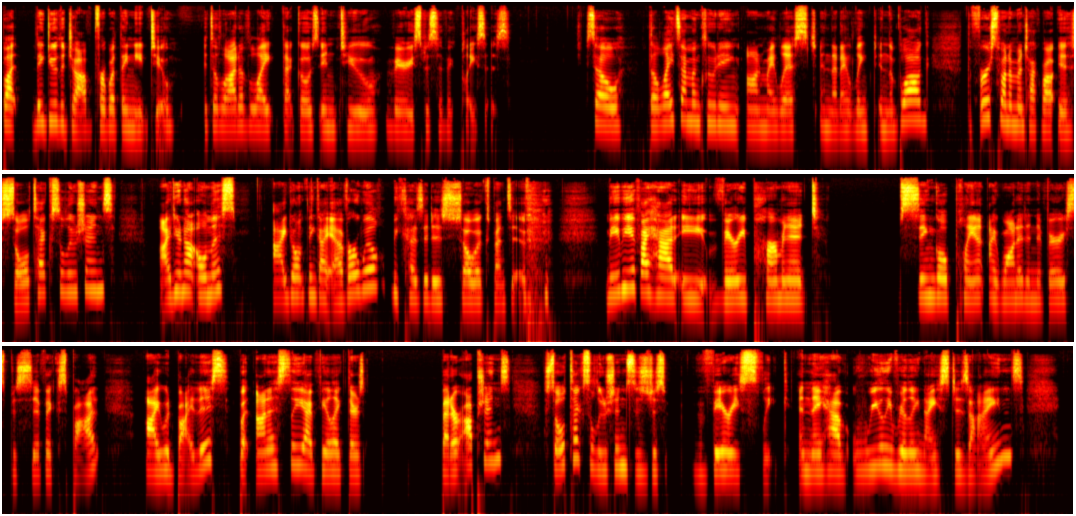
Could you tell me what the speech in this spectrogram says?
But they do the job for what they need to. It's a lot of light that goes into very specific places. So, the lights I'm including on my list and that I linked in the blog, the first one I'm going to talk about is Soltech Solutions. I do not own this. I don't think I ever will because it is so expensive. Maybe if I had a very permanent single plant I wanted in a very specific spot, I would buy this. But honestly, I feel like there's better options. Soltech Solutions is just very sleek and they have really, really nice designs.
